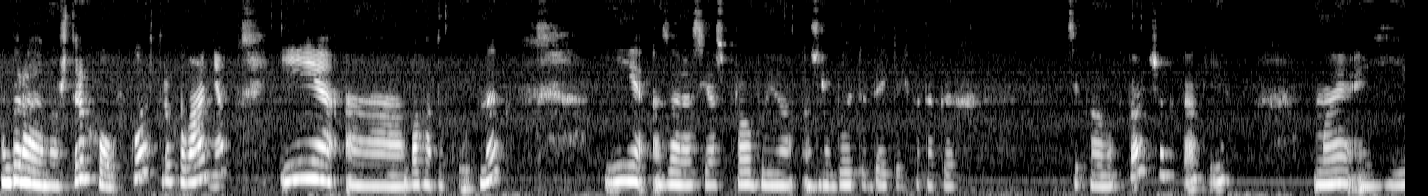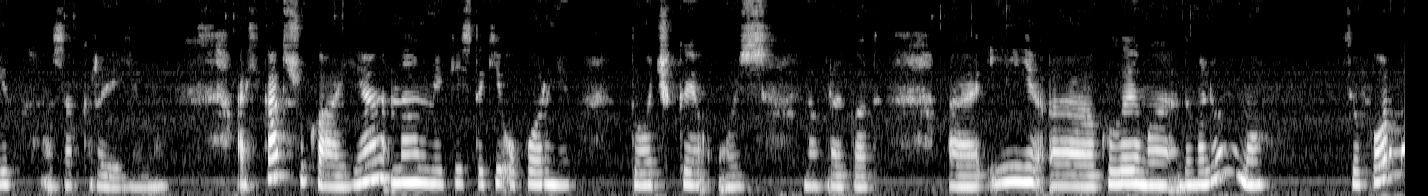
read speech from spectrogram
Обираємо штриховку, штрихування і е, багатокутник. І зараз я спробую зробити декілька таких цікавих точок, так, і ми їх закриємо. Архікад шукає нам якісь такі опорні точки, ось, наприклад. Е, І е, коли ми домалюємо цю форму,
